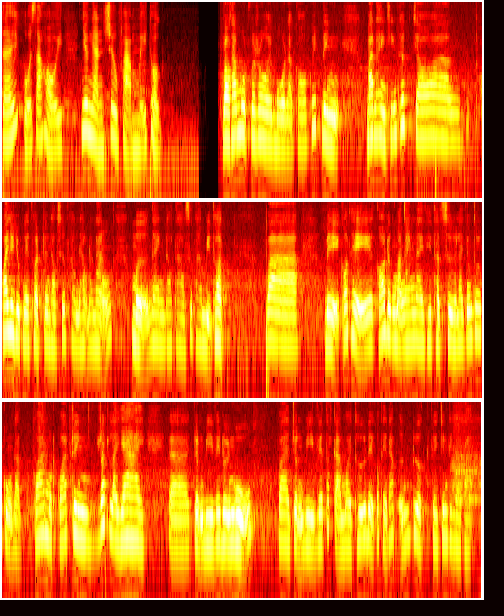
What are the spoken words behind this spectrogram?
tế của xã hội như ngành sư phạm mỹ thuật. Vào tháng 1 vừa rồi, Bộ đã có quyết định ban hành chính thức cho khoa giáo dục nghệ thuật trường đại học sư phạm Đại học Đà Nẵng mở ngành đào tạo sư phạm mỹ thuật. Và để có thể có được mạng ngành này thì thật sự là chúng tôi cũng đã qua một quá trình rất là dài à, chuẩn bị về đội ngũ và chuẩn bị về tất cả mọi thứ để có thể đáp ứng được về chương trình đào tạo.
